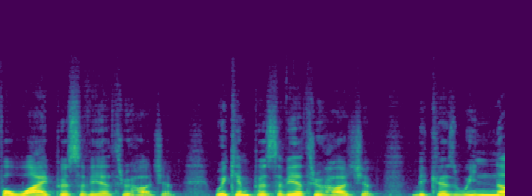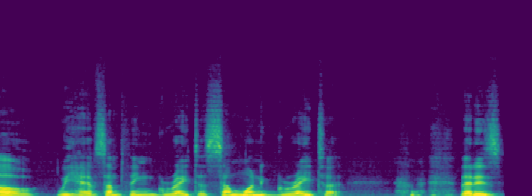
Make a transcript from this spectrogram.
for why persevere through hardship. We can persevere through hardship because we know we have something greater, someone greater that is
